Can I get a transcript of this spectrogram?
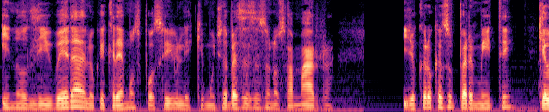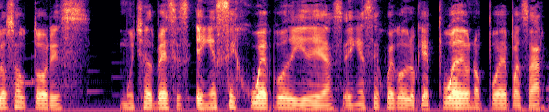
y nos libera de lo que creemos posible, que muchas veces eso nos amarra. Y yo creo que eso permite que los autores muchas veces en ese juego de ideas, en ese juego de lo que puede o no puede pasar,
